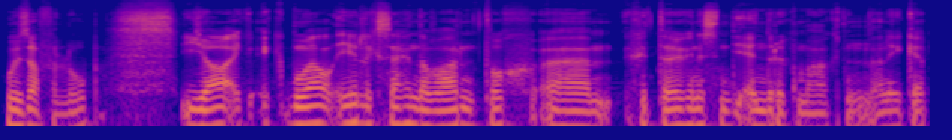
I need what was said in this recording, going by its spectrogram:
Hoe is dat verlopen? Ja, ik, ik moet wel eerlijk zeggen, dat waren toch uh, getuigenissen die indruk maakten. Allee, ik, heb,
